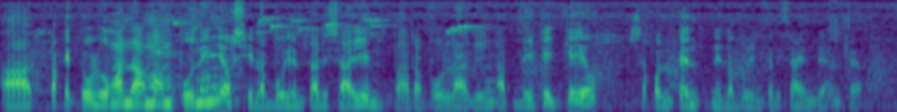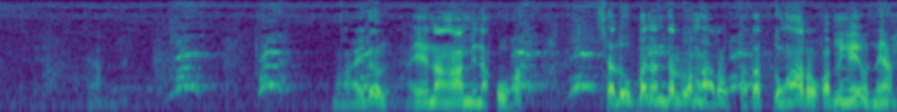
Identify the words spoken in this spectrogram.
At pakitulungan naman po ninyo si Labuyon Talisayin para po laging updated kayo sa content ni Labuyon Talisayin The Hunter. Yan. Mga idol, ayan ang amin nakuha. Sa looban ng dalawang araw, patatlong araw kami ngayon. Yan.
